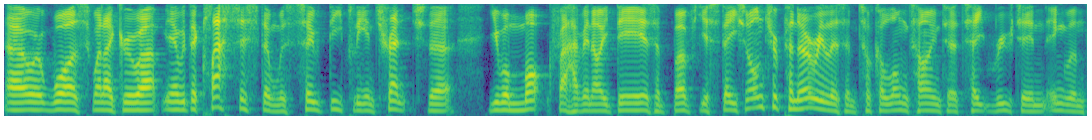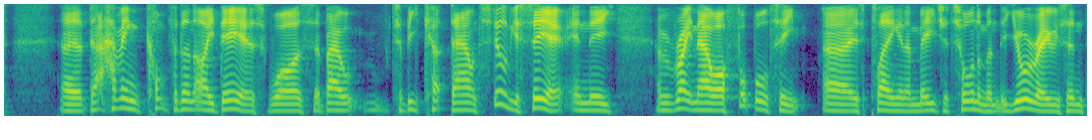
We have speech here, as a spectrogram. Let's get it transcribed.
uh, or it was when I grew up. You know, the class system was so deeply entrenched that you were mocked for having ideas above your station. Entrepreneurialism took a long time to take root in England. Uh, that having confident ideas was about to be cut down. Still, you see it in the. I mean, right now our football team uh, is playing in a major tournament, the Euros, and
